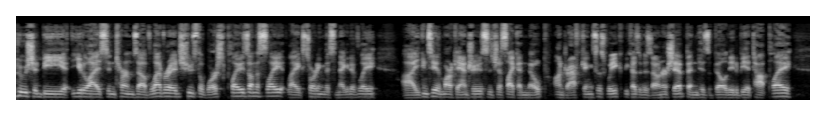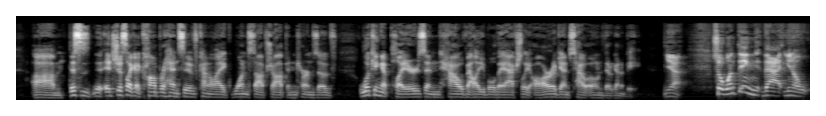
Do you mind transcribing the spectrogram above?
who should be utilized in terms of leverage, who's the worst plays on the slate, like sorting this negatively. Uh, you can see that Mark Andrews is just like a nope on DraftKings this week because of his ownership and his ability to be a top play. Um, this is it's just like a comprehensive kind of like one stop shop in terms of looking at players and how valuable they actually are against how owned they're going to be. Yeah. So one thing that you know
